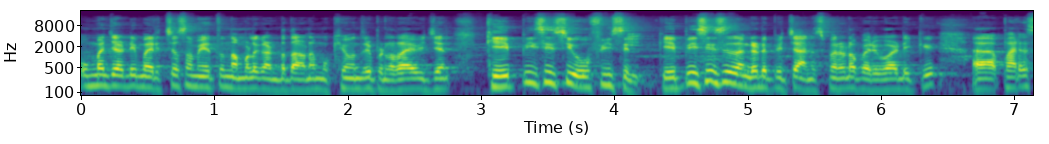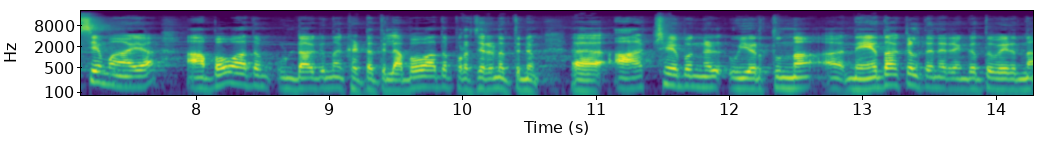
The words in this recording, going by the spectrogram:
ഉമ്മൻചാണ്ടി മരിച്ച സമയത്ത് നമ്മൾ കണ്ടതാണ് മുഖ്യമന്ത്രി Pinarayi Vijayan K P C C ഓഫീസിൽ കെ പി സി സി സംഘടിപ്പിച്ച അനുസ്മരണ പരിപാടിക്ക് പരസ്യമായ അപവാദം ഉണ്ടാകുന്ന ഘട്ടത്തിൽ അപവാദ പ്രചരണത്തിനും ആക്ഷേപങ്ങൾ ഉയർത്തുന്ന നേതാക്കൾ തന്നെ രംഗത്ത് വരുന്ന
